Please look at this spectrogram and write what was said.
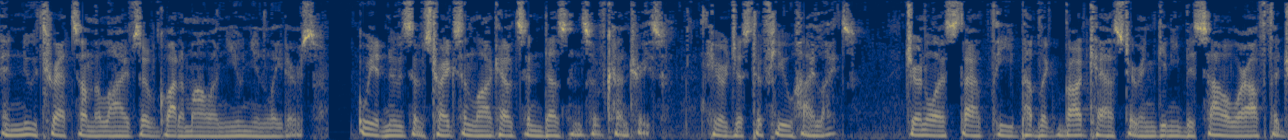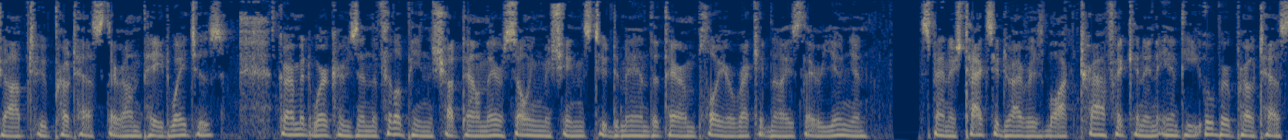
and new threats on the lives of Guatemalan union leaders. We had news of strikes and lockouts in dozens of countries. Here are just a few highlights. Journalists at the public broadcaster in Guinea Bissau were off the job to protest their unpaid wages. Garment workers in the Philippines shut down their sewing machines to demand that their employer recognize their union. Spanish taxi drivers blocked traffic in an anti Uber protest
